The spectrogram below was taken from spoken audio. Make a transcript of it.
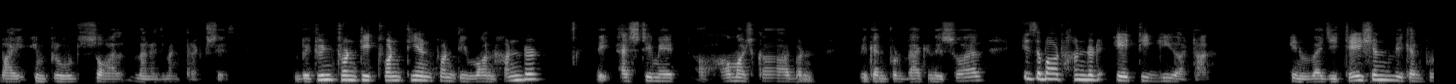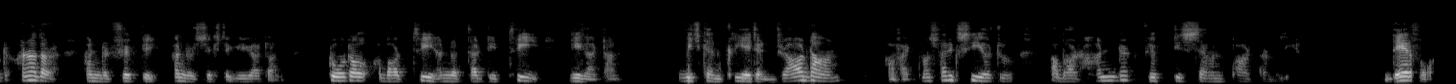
by improved soil management practices. Between 2020 and 2100, the estimate of how much carbon we can put back in the soil is about 180 gigaton. In vegetation, we can put another 150, 160 gigaton. Total about 333 gigaton, which can create a drawdown of atmospheric CO2 about 157 part per million. Therefore,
